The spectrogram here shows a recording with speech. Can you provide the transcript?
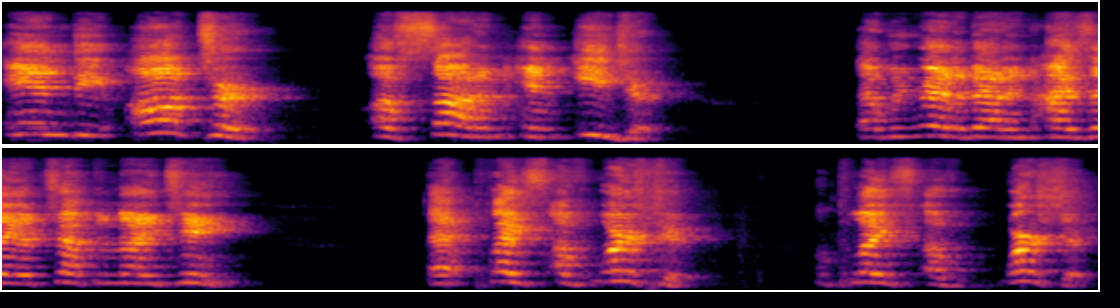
in the altar of Sodom and Egypt that we read about in Isaiah chapter 19. That place of worship, a place of worship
